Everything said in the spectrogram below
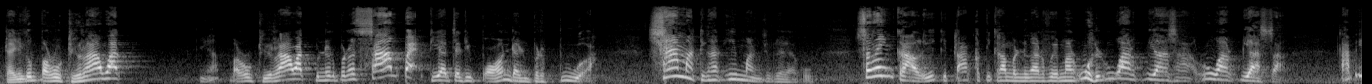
Dan itu perlu dirawat Ya, perlu dirawat benar-benar sampai dia jadi pohon dan berbuah. Sama dengan iman saudaraku. Seringkali kita ketika mendengar firman, wah luar biasa, luar biasa. Tapi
